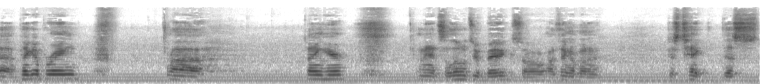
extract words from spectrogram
uh, pickup ring uh, thing here, and it's a little too big. So I think I'm gonna just take this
